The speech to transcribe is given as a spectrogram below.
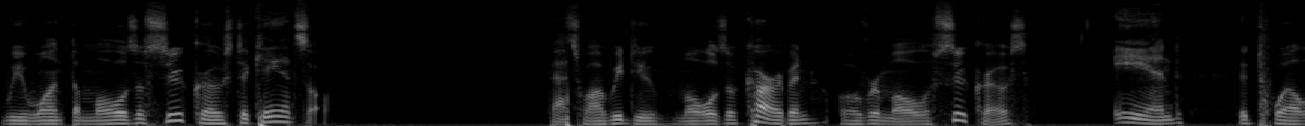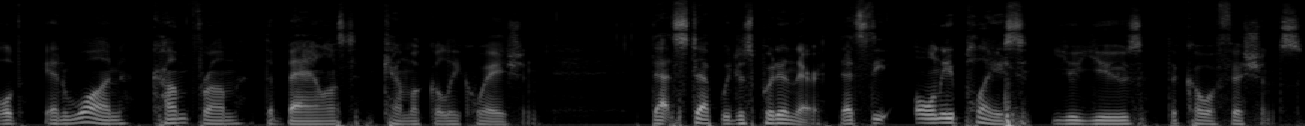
We want the moles of sucrose to cancel. That's why we do moles of carbon over mole of sucrose, and the 12 and 1 come from the balanced chemical equation that step we just put in there. That's the only place you use the coefficients.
